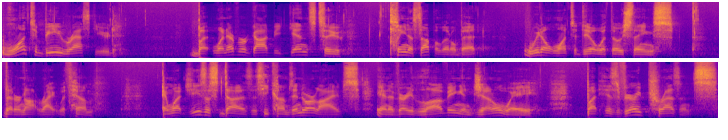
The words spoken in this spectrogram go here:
want to be rescued, but whenever God begins to clean us up a little bit, we don't want to deal with those things that are not right with Him. And what Jesus does is He comes into our lives in a very loving and gentle way, but His very presence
